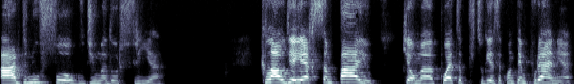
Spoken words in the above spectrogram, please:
arde no fogo de uma dor fria. Cláudia R. Sampaio, que é uma poeta portuguesa contemporânea,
